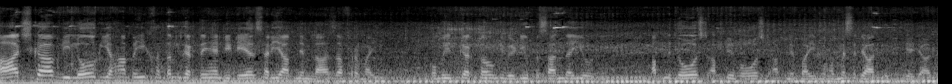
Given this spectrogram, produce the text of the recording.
आज का व्लॉग यहाँ पे ही ख़त्म करते हैं डिटेल सारी आपने मुलाजा फरमाई। उम्मीद करता हूँ कि वीडियो पसंद आई होगी। अपने दोस्त, अपने होस्ट अपने भाई मोहम्मद सजाद को दीजिए इजाज़त।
